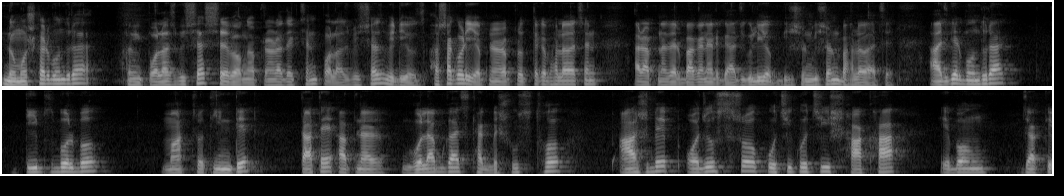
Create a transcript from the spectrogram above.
নমস্কার বন্ধুরা, আমি পলাশ বিশ্বাস এবং আপনারা দেখছেন পলাশ বিশ্বাস ভিডিওস। আশা করি আপনারা প্রত্যেকে ভালো আছেন আর আপনাদের বাগানের গাছগুলিও ভীষণ ভীষণ ভালো আছে। আজকের বন্ধুরা, টিপস বলব মাত্র তিনটে। তাতে আপনার গোলাপ গাছ থাকবে সুস্থ, আসবে অজস্র কচি কচি শাখা এবং যাকে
